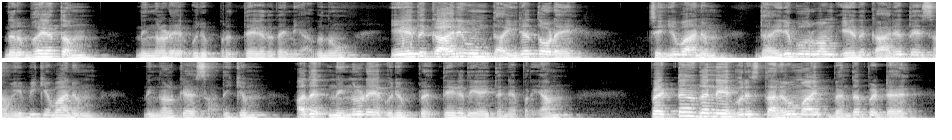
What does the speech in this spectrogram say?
നിർഭയത്വം നിങ്ങളുടെ ഒരു പ്രത്യേകത തന്നെയാകുന്നു. ഏത് കാര്യവും ധൈര്യത്തോടെ ചെയ്യുവാനും ധൈര്യപൂർവം ഏത് കാര്യത്തെ സമീപിക്കുവാനും നിങ്ങൾക്ക് സാധിക്കും. അത് നിങ്ങളുടെ ഒരു പ്രത്യേകതയായി തന്നെ പറയാം. പെട്ടെന്ന് തന്നെ ഒരു സ്ഥലവുമായി ബന്ധപ്പെട്ട്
